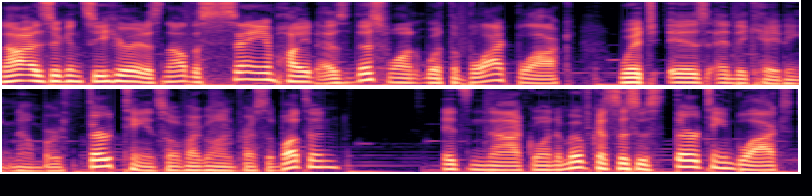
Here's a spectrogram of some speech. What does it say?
Now, as you can see here, it is now the same height as this one with the black block, which is indicating number 13. So if I go and press the button, it's not going to move because this is 13 blocks.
